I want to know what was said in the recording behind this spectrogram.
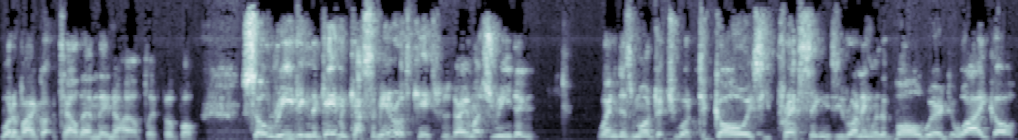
what have I got to tell them? They know how to play football. So reading the game in Casemiro's case was very much reading when does Modric want to go? Is he pressing? Is he running with the ball? Where do I go?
